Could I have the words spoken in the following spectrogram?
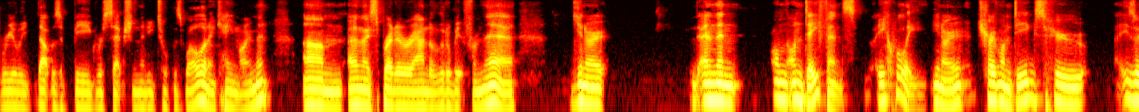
really that was a big reception that he took as well in a key moment. Um, and they spread it around a little bit from there. You know, and then on on defense, equally, you know, Trevon Diggs, who is a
